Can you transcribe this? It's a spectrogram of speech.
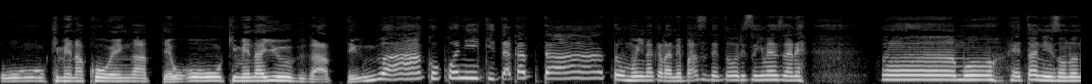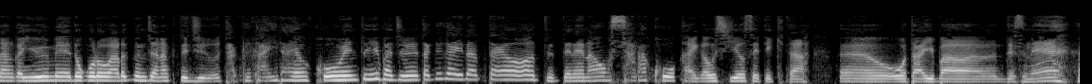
大きめな公園があって、大きめな遊具があって、うわー、ここに行きたかったーと思いながらね、バスで通り過ぎましたね。あー、もう、下手にそのなんか有名どころを歩くんじゃなくて住宅街だよ。公園といえば住宅街だったよ。って言ってね、なおさら後悔が押し寄せてきた、えー、お台場ですね。あ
